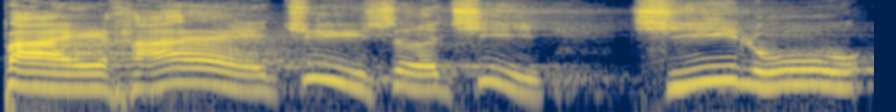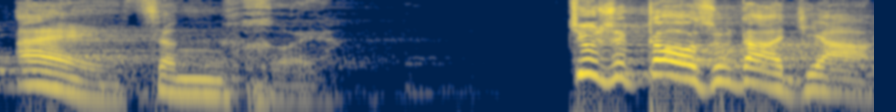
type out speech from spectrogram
百骸俱舍弃，其如爱憎何呀？就是告诉大家，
